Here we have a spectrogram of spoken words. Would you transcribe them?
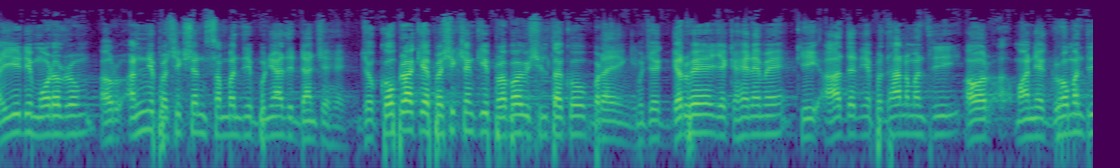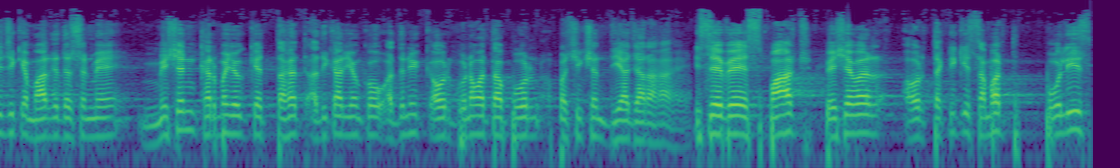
IED model room और अन्य प्रशिक्षण संबंधी बुनियादी ढांचे हैं, जो कोबरा के प्रशिक्षण की प्रभावशीलता को बढ़ाएँगे। मुझे गर्व है ये कहने में कि आदरणीय प्रधानमंत्री और माननीय गृह मंत्री जी के मार्गदर्शन में मिशन कर्मयोग के तहत अधिकारियों को आधुनिक और गुणवत्तापूर्ण प्रशिक्षण दिया जा रहा है। इससे वे स्मार्ट, पेशेवर और तकनीकी समर्थ पुलिस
